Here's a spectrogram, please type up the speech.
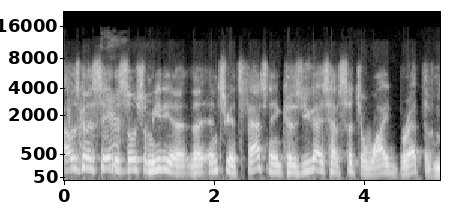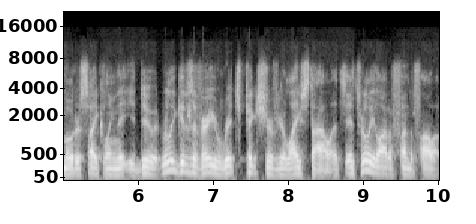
I was going to say Yeah. the social media, the Instagram. It's fascinating because you guys have such a wide breadth of motorcycling that you do. It really gives a very rich picture of your lifestyle. It's it's really a lot of fun to follow.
